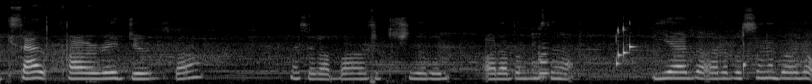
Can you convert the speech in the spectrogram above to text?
Pixel Carriager'da mesela bazı kişilerin araba bir yerde arabasını böyle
